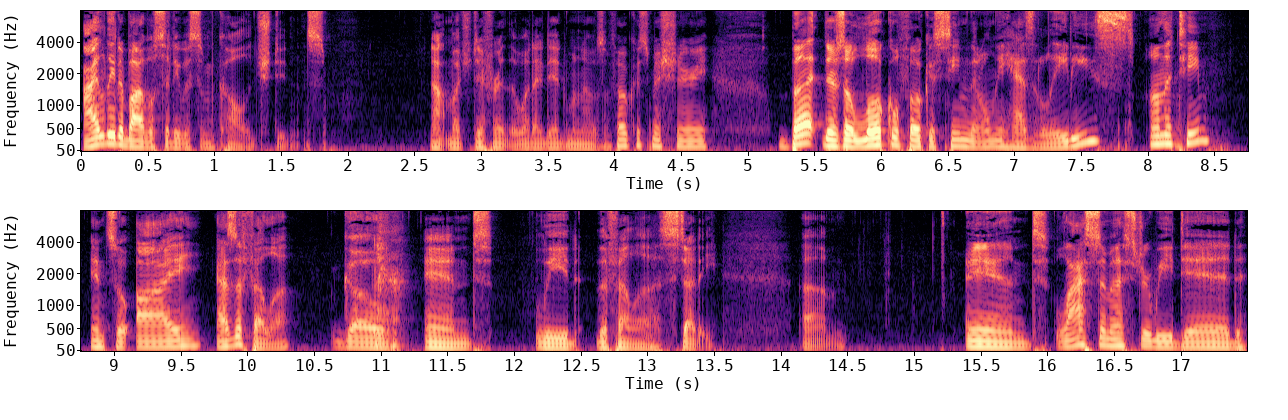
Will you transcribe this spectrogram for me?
I lead a Bible study with some college students. Not much different than what I did when I was a focus missionary. But there's a local focus team that only has ladies on the team. And so I, as a fella, go and lead the fella study. Um, and last semester we did,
